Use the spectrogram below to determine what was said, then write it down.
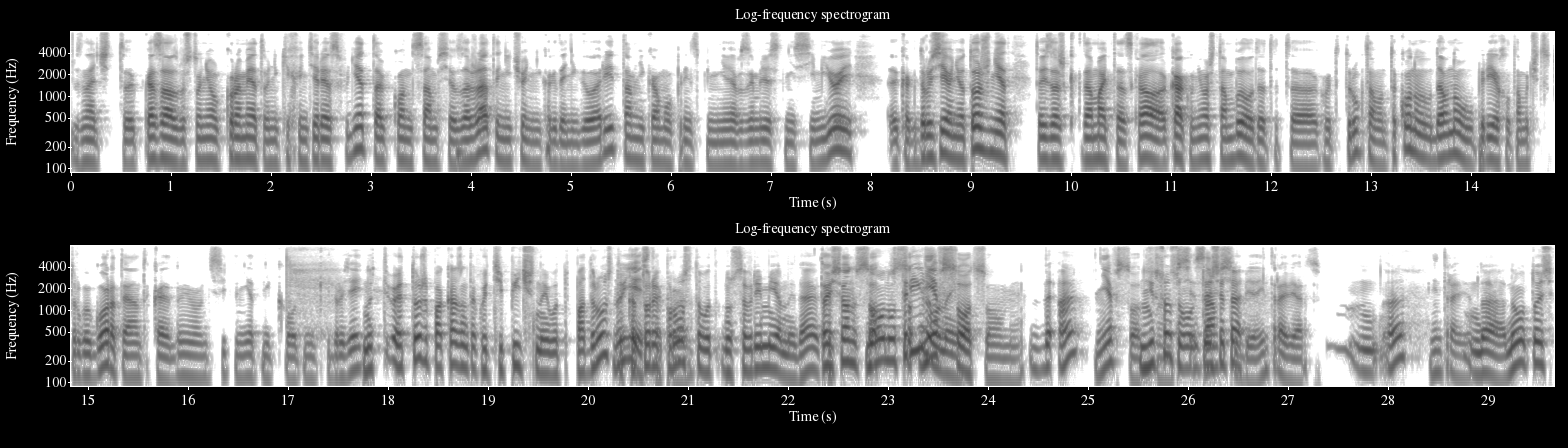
значит, казалось бы, что у него кроме этого никаких интересов нет, так он сам себе зажатый, ничего никогда не говорит там никому, в принципе, не взаимодействует ни с семьей, э, как друзей у него тоже нет. То есть даже когда мать тогда сказала, как, у него же там был вот этот э, какой-то друг, там, он так он давно переехал там учиться в другой город, и она такая, ну, у него действительно нет никакого, никаких друзей. Ну, это тоже показан такой типичный вот подросток, Ну, который просто вот, ну, современный, да? То есть он, со- он не в социуме, Да, а? не в социуме, социуме, с- то есть это- себе, интроверт, а? интроверт. Да, ну, то есть,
